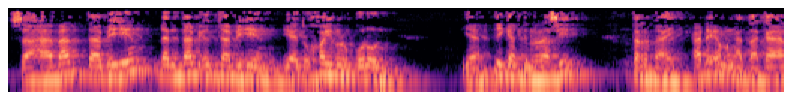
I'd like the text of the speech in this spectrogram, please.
sahabat tabi'in dan tabi'ut tabi'in yaitu khairul qurun. Ya, tiga generasi terbaik. Ada yang mengatakan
